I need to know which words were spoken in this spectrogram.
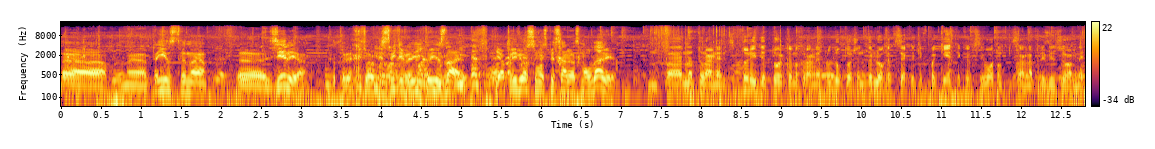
э, э, таинственное э, зелье, которое, которое действительно никто не знает. Я привез его специально с Молдавии. По натуральной рецептуре, где только натуральный продукт, очень далек от всех этих пакетиков, всего он специально привезенный.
